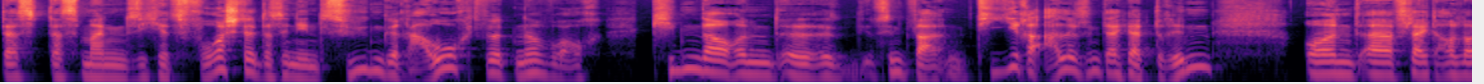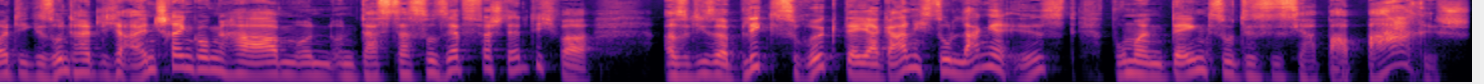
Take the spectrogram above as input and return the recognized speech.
das, dass man sich jetzt vorstellt, dass in den Zügen geraucht wird, ne, wo auch Kinder und äh, sind Tiere, alle sind da ja drin und äh, vielleicht auch Leute, die gesundheitliche Einschränkungen haben und, und dass das so selbstverständlich war. Also dieser Blick zurück, der ja gar nicht so lange ist, wo man denkt, so, das ist ja barbarisch.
